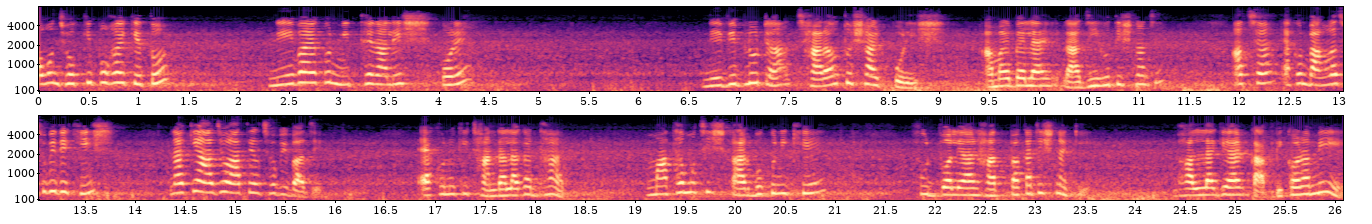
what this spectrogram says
অমন ঝক্কি পোহায় কে তো নেই বা এখন মিথ্যে নালিশ করে? নেভি ব্লুটা ছাড়াও তো শার্ট পরিস। আমার বেলায় রাজি হতিস না যে? আচ্ছা এখন বাংলা ছবি দেখিস? নাকি আজও আতেল ছবি বাজে? এখনও কি ঠান্ডা লাগার ধার? মাথা মুছিস কার বকুনি খেয়ে? ফুটবলে আর হাত পা পাকাটিস নাকি? ভালো লাগে আর কাব্যি করা মেয়ে?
